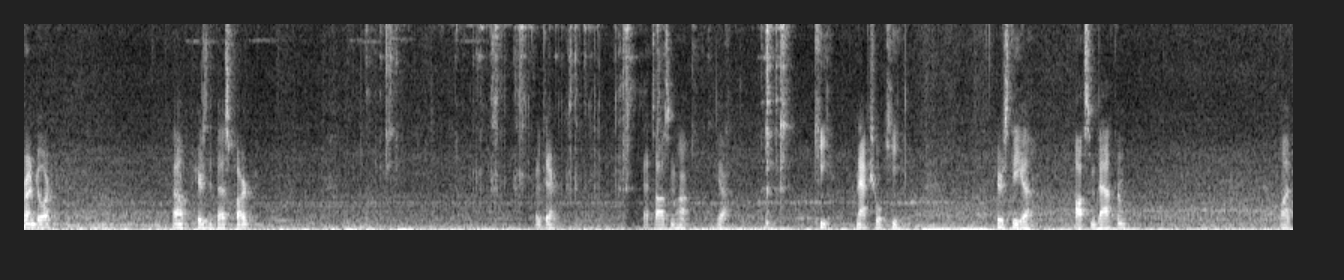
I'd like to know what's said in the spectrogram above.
Front door. Oh, here's the best part. Right there. That's awesome, huh? Yeah. Key. An actual key. Here's the uh, awesome bathroom. Watch,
